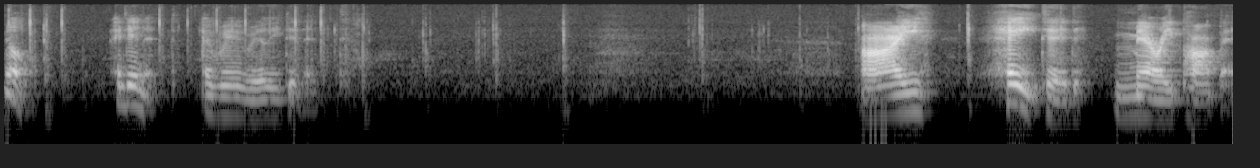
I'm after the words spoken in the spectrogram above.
No, I didn't. I really, really didn't. I hated Mary Poppins.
